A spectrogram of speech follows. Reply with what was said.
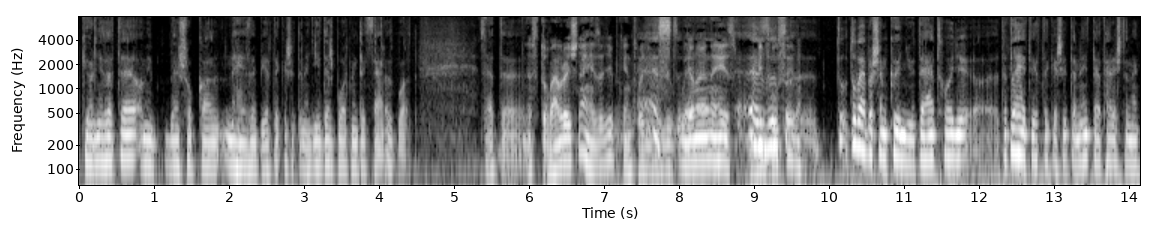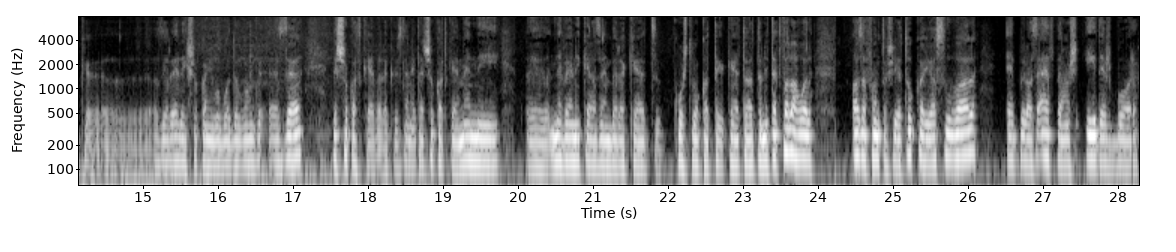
környezete, amiben sokkal nehezebb értékesíteni egy édesbort, mint egy szárazbort. Tehát, ez továbbra is nehéz egyébként, vagy ezt, ugyanolyan nehéz, ez mint 20 éve? To továbbra sem könnyű, tehát, hogy tehát lehet értékesíteni, tehát hál' Istennek azért elég sokan jó boldogunk ezzel, de sokat kell vele küzdeni, tehát sokat kell menni, nevelni kell az embereket, kóstolókat kell tartani, tehát valahol az a fontos, hogy a tokai asszúval ebből az általános édesbor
